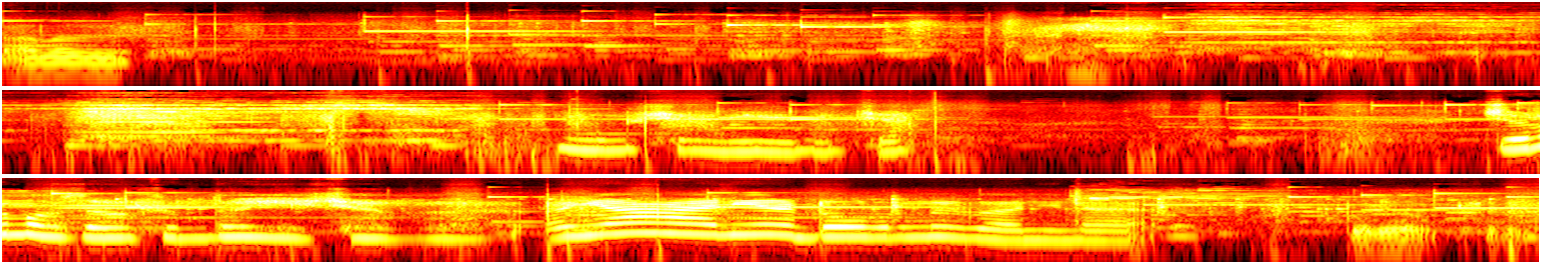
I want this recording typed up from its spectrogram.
Alamıyorum. Bunu şimdi yemeyeceğim. Canım azaldığında yiyeceğim. Ya her yere doldurmuş ben yine. Buraya oturayım.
